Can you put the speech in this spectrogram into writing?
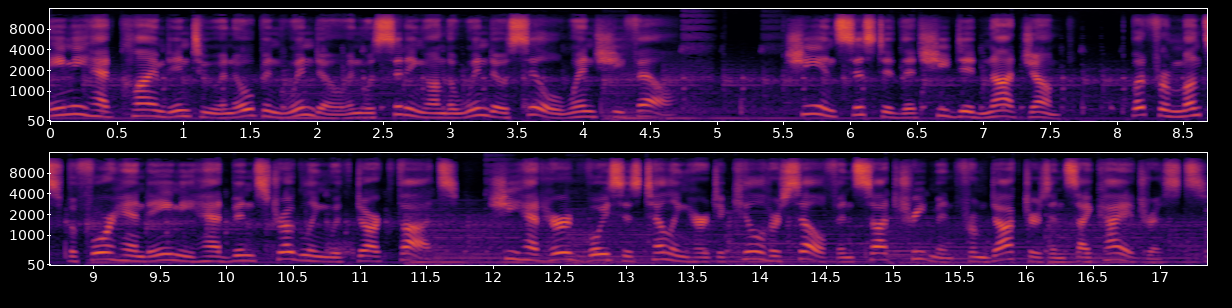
Amy had climbed into an opened window and was sitting on the window sill when she fell. She insisted that she did not jump. But for months beforehand Amy had been struggling with dark thoughts, she had heard voices telling her to kill herself and sought treatment from doctors and psychiatrists.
